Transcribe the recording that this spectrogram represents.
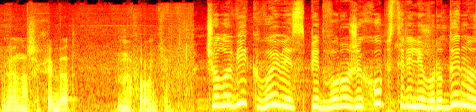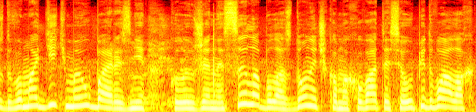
для наших ребят на фронте. Чоловік вивіз з-під ворожих обстрілів родину з двома дітьми у березні, коли вже не сила була з донечками ховатися у підвалах.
